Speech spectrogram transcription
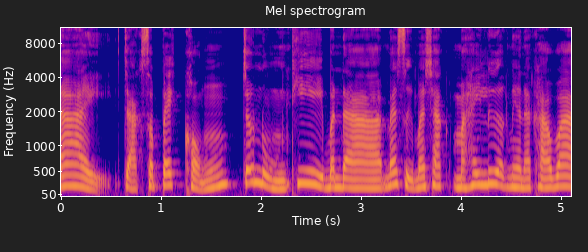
ได้จากสเปคของเจ้าหนุ่มที่บรรดาแม่สื่อแม่ชักมาให้เลือกเนี่ยนะคะว่า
